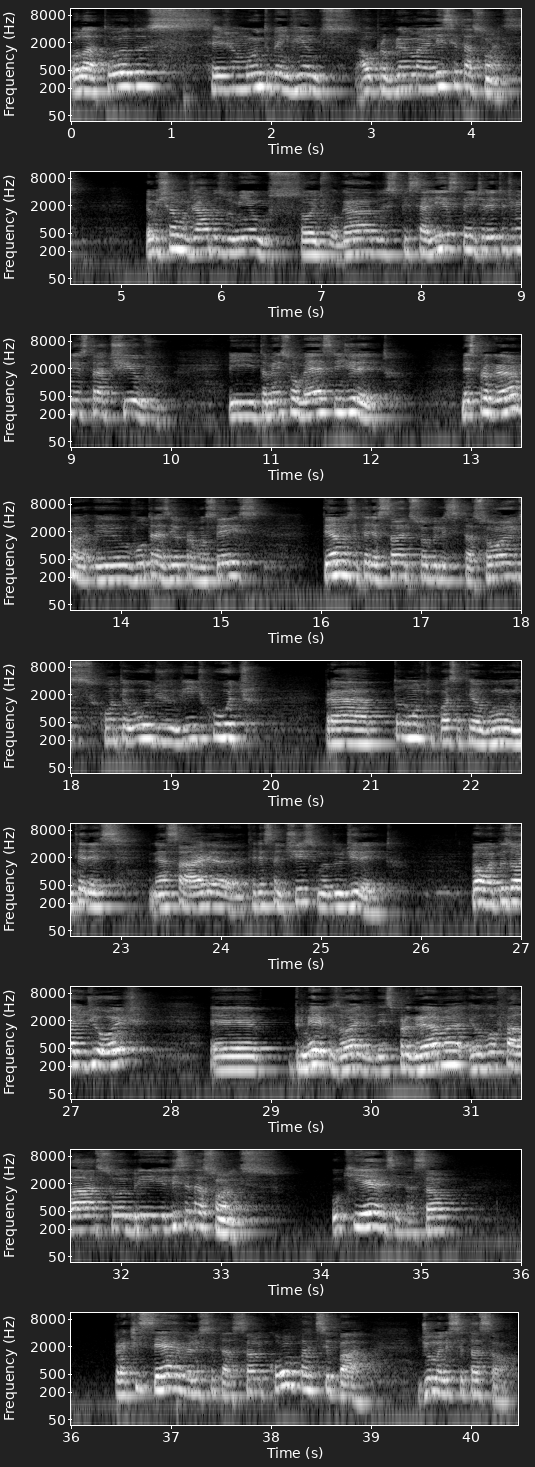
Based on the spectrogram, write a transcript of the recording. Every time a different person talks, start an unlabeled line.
Olá a todos, sejam muito bem-vindos ao programa Licitações. Eu me chamo Jarbas Domingos, sou advogado, especialista em direito administrativo e também sou mestre em direito. Nesse programa eu vou trazer para vocês temas interessantes sobre licitações, conteúdo jurídico útil para todo mundo que possa ter algum interesse nessa área interessantíssima do direito. Bom, o episódio de hoje é, primeiro episódio desse programa, eu vou falar sobre licitações. O que é licitação? Para que serve a licitação e como participar de uma licitação?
